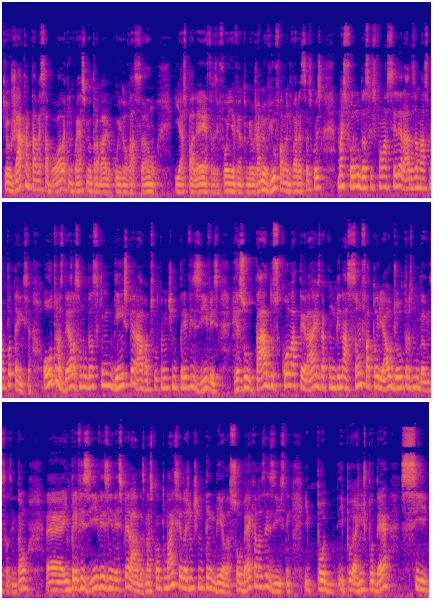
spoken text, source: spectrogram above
que eu já cantava essa bola. Quem conhece meu trabalho com inovação e as palestras e foi em evento meu já me ouviu falando de várias dessas coisas, mas foram mudanças que foram aceleradas à máxima potência. Outras delas são mudanças que ninguém esperava, absolutamente imprevisíveis, resultados colaterais da combinação fatorial de outras mudanças, então é, imprevisíveis e inesperadas. Mas quanto mais cedo a gente entendê-las, souber que elas existem e, e a gente puder se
